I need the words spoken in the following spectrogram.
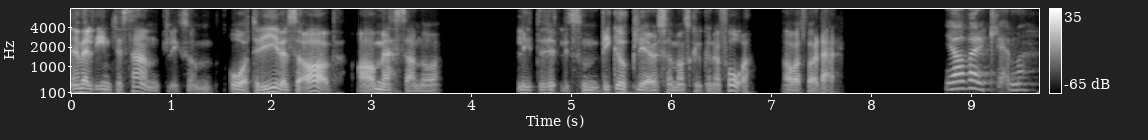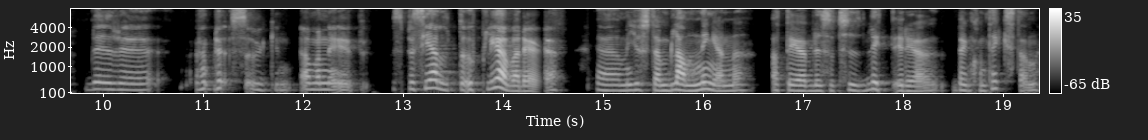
en väldigt intressant liksom, återgivelse av, av mässan och lite liksom, vilka upplevelser man skulle kunna få av att vara där. Ja, verkligen. Blir, eh, blir sugen. Ja, men, eh, speciellt att uppleva det. Eh, just den blandningen, att det blir så tydligt i det, den kontexten.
